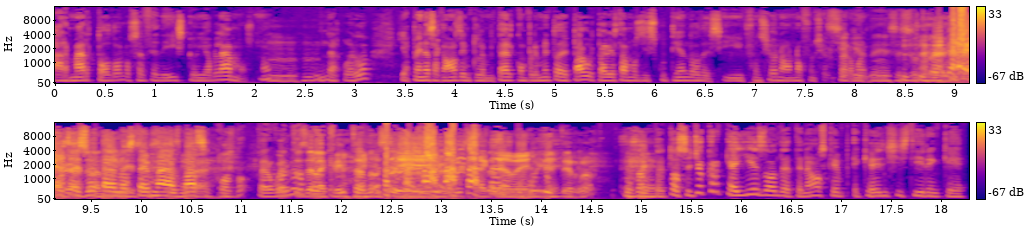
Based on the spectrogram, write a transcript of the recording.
armar todos los FDIs que hoy hablamos, ¿no? ¿De acuerdo? Y apenas acabamos de implementar el complemento de pago y todavía estamos discutiendo de si funciona o no funciona. Sí, pero bueno, ese es otro de los temas básicos, ¿no? Pero bueno, de la cripta, ¿no? Sí, exactamente. Muy de terror. Exacto. Entonces, yo creo que ahí es donde tenemos que, que insistir en que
